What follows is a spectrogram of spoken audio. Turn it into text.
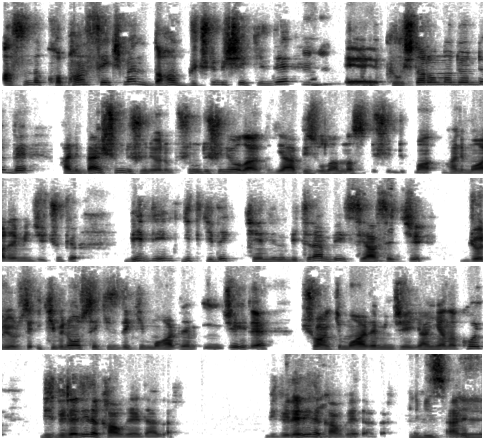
aslında kopan seçmen daha güçlü bir şekilde hı hı. E, Kılıçdaroğlu'na döndü ve hani ben şunu düşünüyorum. Şunu düşünüyorlardır. Ya biz ulan nasıl düşündük hani Muharrem İnce'yi? Çünkü bildiğin gitgide kendini bitiren bir siyasetçi görüyoruz. Ya 2018'deki Muharrem İnce ile şu anki Muharrem İnce'yi yan yana koy birbirleriyle kavga ederler. Birbirleriyle yani, kavga ederler. Yani biz yani, e,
